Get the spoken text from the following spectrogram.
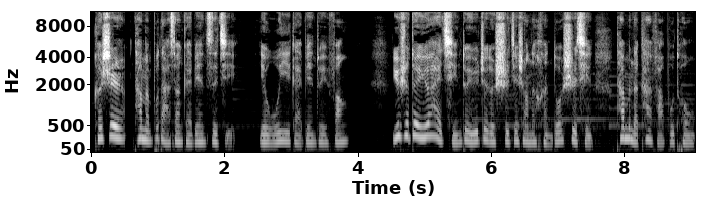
可是他们不打算改变自己，也无意改变对方。于是，对于爱情，对于这个世界上的很多事情，他们的看法不同，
